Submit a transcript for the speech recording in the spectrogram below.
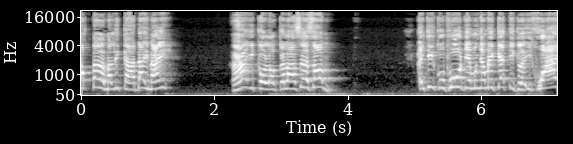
ด็อกเตอร์มาริกาได้ไหมฮะอีโกลกกลาเสื้อส้ม ไอ้ที่กูพูดเนี่ยมึงยังไม่เก็ตอีกเหรออีควาย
